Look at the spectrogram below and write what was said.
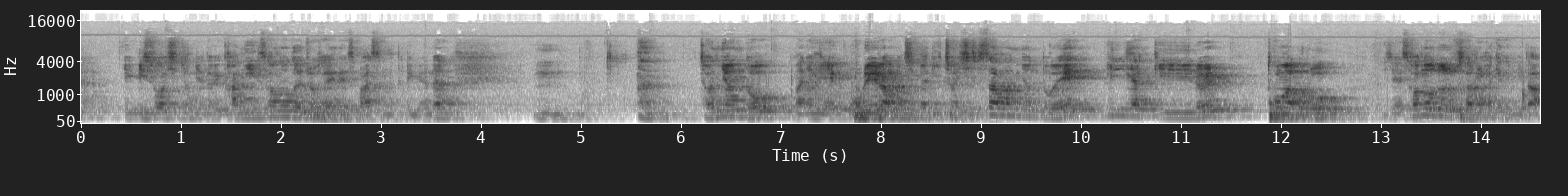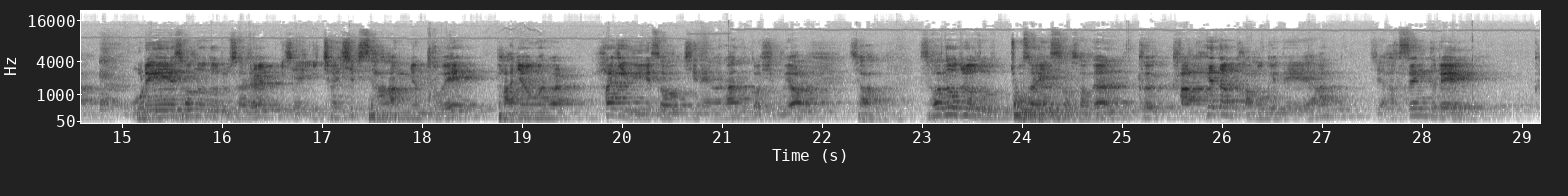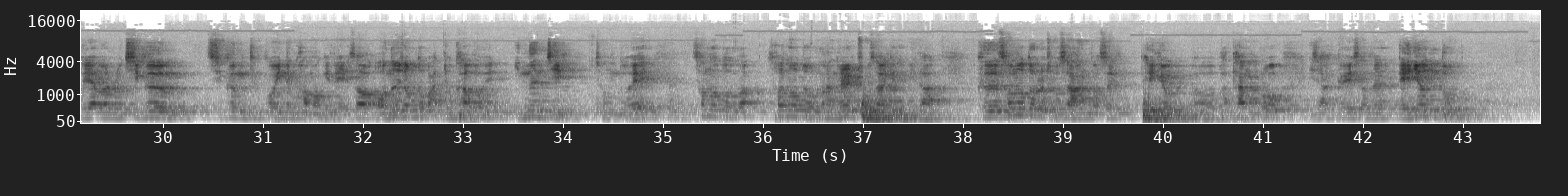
예비 수강 신청 제도의 강의 선호도 조사에 대해서 말씀을 드리면은 음, 전년도 만약에 올해라고 치면 2013학년도에 1, 2학기를 통합으로 이제 선호도 조사를 하게 됩니다. 올해의 선호도 조사를 이제 2014학년도에 반영을 하- 하기 위해서 진행을 하는 것이고요. 자, 선호도 조- 조사에 있어서는 그 각 해당 과목에 대한 이제 학생들의 그야말로 지금 지금 듣고 있는 과목에 대해서 어느 정도 만족하고 있는지 정도의 선호도만, 선호도만을 조사하게 됩니다. 그 선호도를 조사한 것을 배경 어, 바탕으로 이제 학교에서는 내년도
